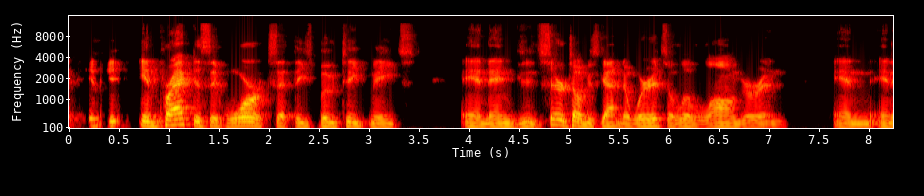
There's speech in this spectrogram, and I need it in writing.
in practice, it works at these boutique meets, and then Saratoga's gotten to where it's a little longer and and and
